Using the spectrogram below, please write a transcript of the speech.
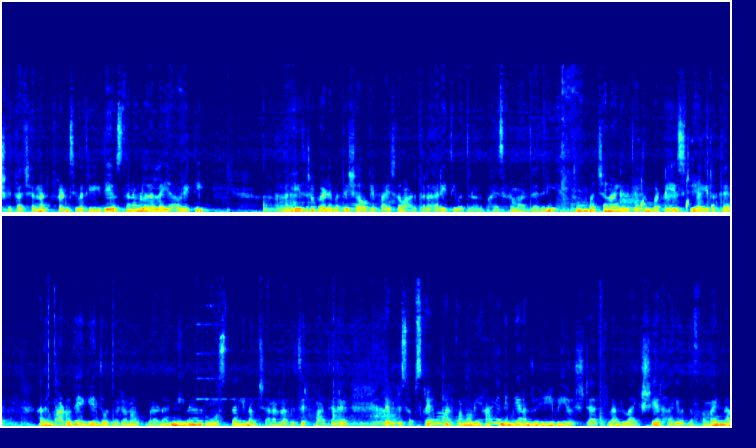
ಶ್ವೇತಾ ಚಾನಲ್ ಫ್ರೆಂಡ್ಸ್ ಇವತ್ತು ಈ ದೇವಸ್ಥಾನಗಳಲ್ಲೆಲ್ಲ ಯಾವ ರೀತಿ ಹೆಸರು ಬೇಳೆ ಮತ್ತು ಶಾವಿಗೆ ಪಾಯಸ ಮಾಡ್ತಾರೆ ಆ ರೀತಿ ಇವತ್ತು ನಾನು ಪಾಯಸ ಮಾಡ್ತಾ ಇದ್ದೀನಿ. ತುಂಬ ಚೆನ್ನಾಗಿರುತ್ತೆ, ತುಂಬ ಟೇಸ್ಟಿಯಾಗಿರುತ್ತೆ ಅದನ್ನು ಮಾಡೋದು ಹೇಗೆ ಅಂತ ಒಂದು ವಿಡಿಯೋ ನೋಡ್ಕೊಬರೋಣ ನೀವೇನಾದರೂ ಹೊಸದಾಗಿ ನಮ್ಮ ಚಾನಲ್ನ ವಿಸಿಟ್ ಮಾಡ್ತಿದ್ರೆ ದಯವಿಟ್ಟು ಸಬ್ಸ್ಕ್ರೈಬ್ ಮಾಡ್ಕೊಂಡು ನೋಡಿ. ಹಾಗೆ ನಿಮಗೇನಾದರೂ ಈ ವಿಡಿಯೋ ಇಷ್ಟ ಆದರೆ ಒಂದು ಲೈಕ್ ಶೇರ್ ಹಾಗೆ ಒಂದು ಕಮೆಂಟ್ನ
